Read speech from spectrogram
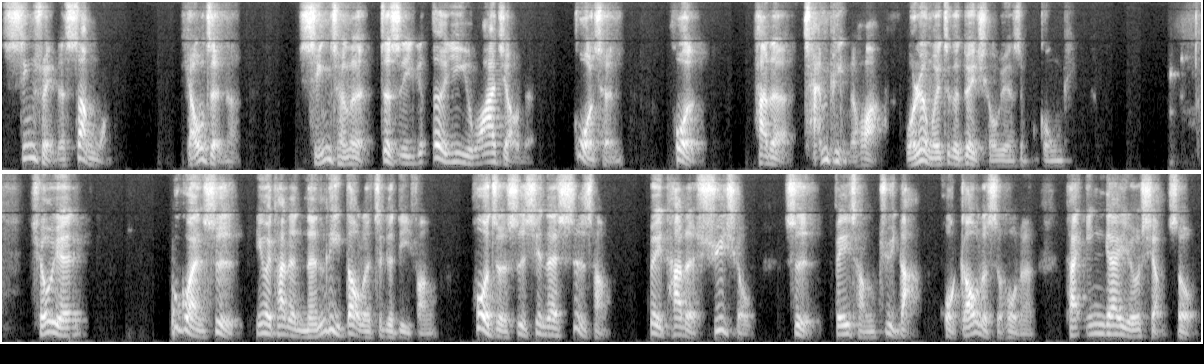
薪水的上网调整呢，形成了这是一个恶意挖角的过程或他的产品的话，我认为这个对球员是不公平的。球员不管是因为他的能力到了这个地方，或者是现在市场对他的需求是非常巨大或高的时候呢，他应该有享受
